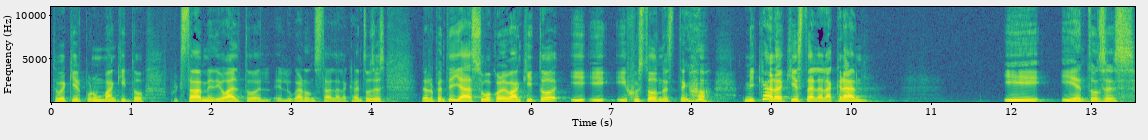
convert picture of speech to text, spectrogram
tuve que ir por un banquito porque estaba medio alto el, lugar donde estaba el alacrán. Entonces, de repente ya subo con el banquito y, y, justo donde tengo mi cara, aquí está el alacrán. Y, y entonces,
